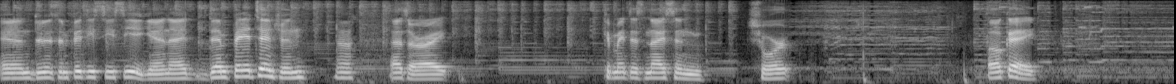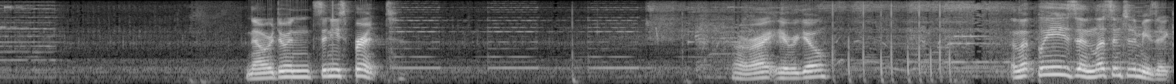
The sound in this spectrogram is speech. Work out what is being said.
and doing some 50cc again. I didn't pay attention. Uh, that's alright. Can make this nice and short. Okay. Now we're doing Sydney Sprint. Alright, here we go. And please and listen to the music.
